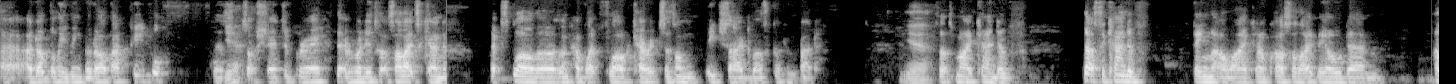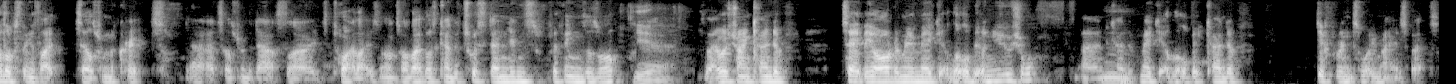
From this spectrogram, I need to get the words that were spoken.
Uh, I don't believe in good or bad people. There's yeah. sort of shades of grey that everybody's got. So I like to kind of explore those and have like flawed characters on each side, both good and bad. Yeah. So that's my kind of, that's the kind of thing that I like. And of course, I like the old, um, I love things like Tales from the Crypt, uh, Tales from the Dark Side, Twilight, and so I like those kind of twist endings for things as well. Yeah. So I always try and kind of take the ordinary and make it a little bit unusual and mm. kind of make it a little bit kind of different to what you might expect.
